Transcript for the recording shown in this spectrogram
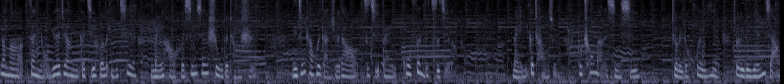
那么，在纽约这样一个集合了一切美好和新鲜事物的城市，你经常会感觉到自己被过分的刺激了。每一个场景都充满了信息，这里的会议，这里的演讲，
